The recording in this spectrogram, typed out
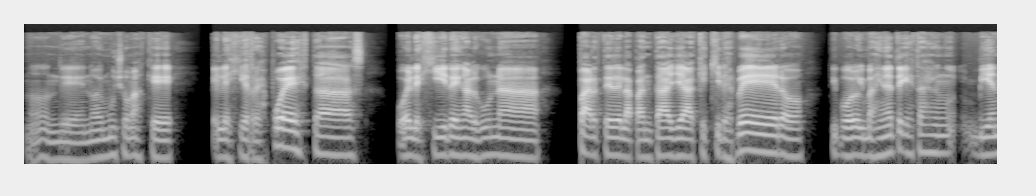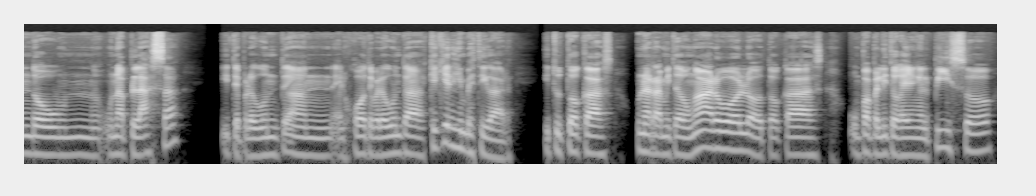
donde no hay mucho más que elegir respuestas o elegir en alguna parte de la pantalla qué quieres ver o tipo imagínate que estás viendo una plaza y te preguntan el juego te pregunta qué quieres investigar y tú tocas una ramita de un árbol o tocas un papelito que hay en el piso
